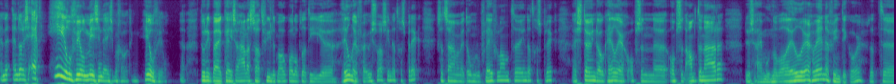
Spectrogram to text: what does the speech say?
En, en er is echt heel veel mis in deze begroting. Heel veel. Ja, toen ik bij Kees Alers zat, viel het me ook wel op dat hij eh, heel nerveus was in dat gesprek. Ik zat samen met Omroep Flevoland eh, in dat gesprek. Hij steunde ook heel erg op zijn, eh, op zijn ambtenaren. Dus hij moet nog wel heel erg wennen, vind ik hoor. Dat, eh,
